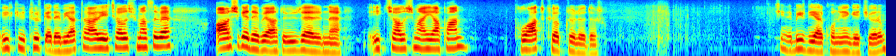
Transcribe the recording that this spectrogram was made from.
ilk Türk Edebiyat Tarihi çalışması ve aşık edebiyatı üzerine ilk çalışmayı yapan Fuat Köprülü'dür. Şimdi bir diğer konuya geçiyorum.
